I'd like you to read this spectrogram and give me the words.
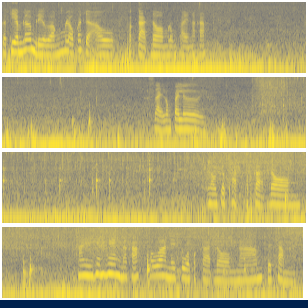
กระเทียมเริ่มเหลืองเราก็จะเอาผักกาดดองลงไปนะคะ ใส่ลงไปเลย เราจะผัดผักกาดดอง ให้แห้งๆนะคะ เพราะว่าในตัวผักกาดดองน้ำจะฉ่ำ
